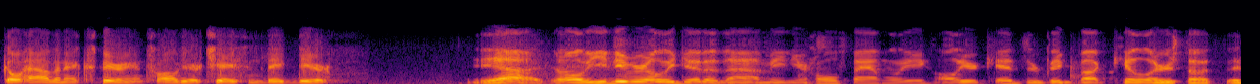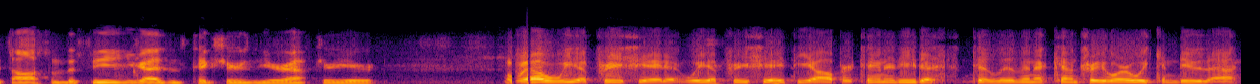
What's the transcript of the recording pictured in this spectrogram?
go have an experience while you're chasing big deer. Yeah, well, you do really good at that. I mean, your whole family, all your kids are big buck killers, so it's it's awesome to see you guys' pictures year after year. Well, we appreciate it. We appreciate the opportunity to to live in a country where we can do that.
